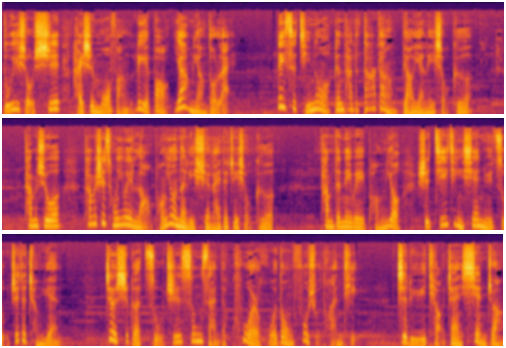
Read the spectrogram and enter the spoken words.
读一首诗，还是模仿猎豹，样样都来。那次吉诺跟他的搭档表演了一首歌。他们说，他们是从一位老朋友那里学来的这首歌。他们的那位朋友是激进仙女组织的成员，这是个组织松散的酷儿活动附属团体，致力于挑战现状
